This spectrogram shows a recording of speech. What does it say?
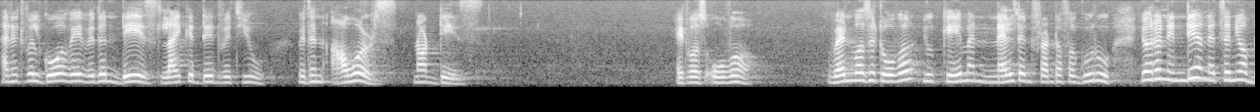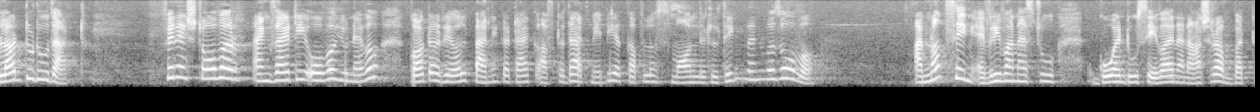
and it will go away within days, like it did with you, within hours, not days. It was over. When was it over? You came and knelt in front of a guru. You're an Indian, it's in your blood to do that. Finished, over, anxiety over. You never got a real panic attack after that. Maybe a couple of small little things, then it was over. I'm not saying everyone has to go and do seva in an ashram, but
